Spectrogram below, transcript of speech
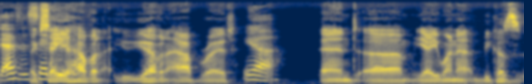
as I like said say you have an you you have an app right yeah and um yeah you wanna because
